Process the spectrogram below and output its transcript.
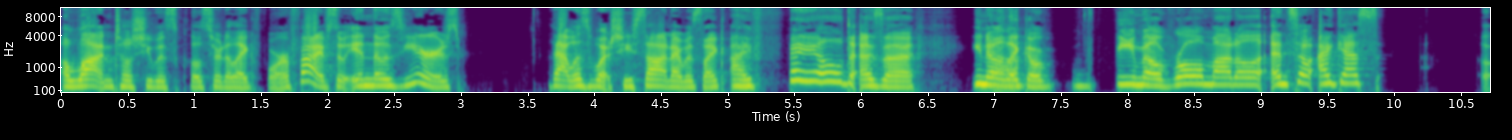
a lot until she was closer to like four or five. So in those years that was what she saw. And I was like, I failed as a, you know, yeah. like a female role model. And so I guess uh,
